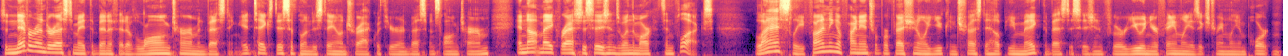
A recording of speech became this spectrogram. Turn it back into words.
So, never underestimate the benefit of long term investing. It takes discipline to stay on track with your investments long term and not make rash decisions when the market's in flux. Lastly, finding a financial professional you can trust to help you make the best decision for you and your family is extremely important.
